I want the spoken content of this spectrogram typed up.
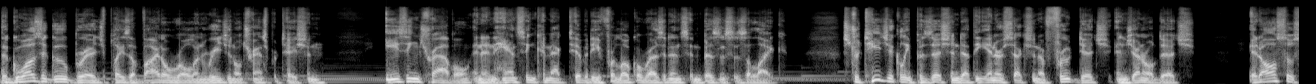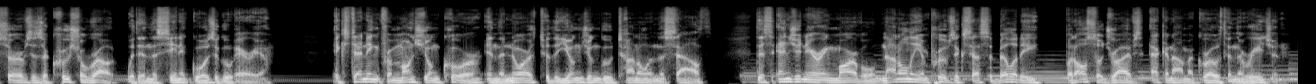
The Guozigou Bridge plays a vital role in regional transportation, easing travel and enhancing connectivity for local residents and businesses alike. Strategically positioned at the intersection of Fruit Ditch and General Ditch, it also serves as a crucial route within the scenic Guozigou area. Extending from Montjoncourt in the north to the Yongjungu Tunnel in the south, this engineering marvel not only improves accessibility, but also drives economic growth in the region.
